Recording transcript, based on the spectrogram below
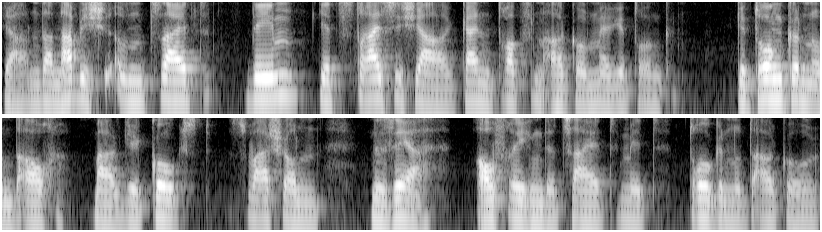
Ja, und dann habe ich und seitdem jetzt 30 Jahre keinen Tropfen Alkohol mehr getrunken. Getrunken und auch mal gekokst. Es war schon eine sehr aufregende Zeit mit Drogen und Alkohol.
